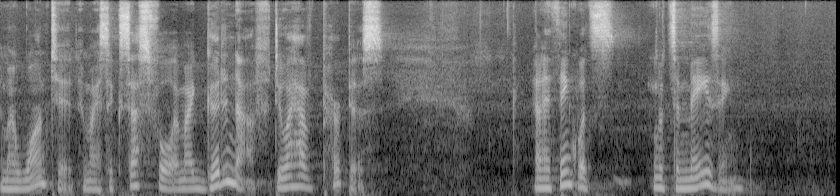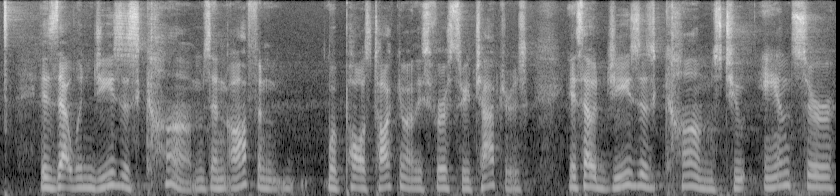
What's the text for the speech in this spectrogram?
Am I wanted? Am I successful? Am I good enough? Do I have purpose? And I think what's, what's amazing is that when Jesus comes, and often what Paul is talking about in these first three chapters is how Jesus comes to answer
